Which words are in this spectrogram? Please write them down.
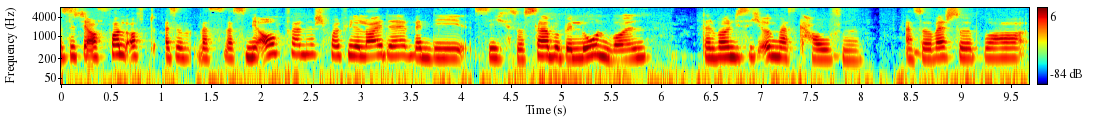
es ist ja auch voll oft, also was, was mir aufgefallen ist, voll viele Leute, wenn die sich so selber belohnen wollen, dann wollen die sich irgendwas kaufen. Also, weißt du, so, boah,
